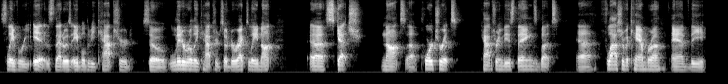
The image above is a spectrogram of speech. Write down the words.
slavery is, that it was able to be captured so literally captured so directly, not sketch, not portrait capturing these things, but flash of a camera and the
